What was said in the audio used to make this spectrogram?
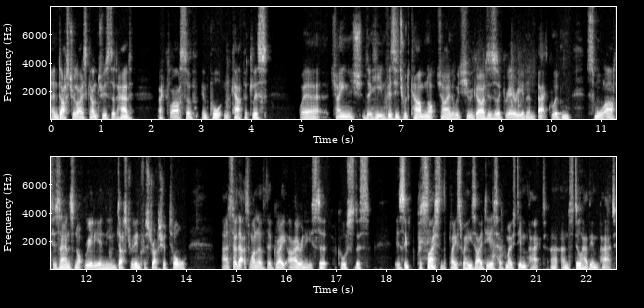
industrialized countries that had a class of important capitalists where change that he envisaged would come, not China, which he regarded as agrarian and backward and small artisans, not really in the industrial infrastructure at all. And so that's one of the great ironies that, of course, this is precisely the place where his ideas had most impact uh, and still have impact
